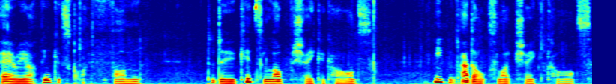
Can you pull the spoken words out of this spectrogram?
area I think it's quite fun to do. Kids love shaker cards. Even adults like shaker cards.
